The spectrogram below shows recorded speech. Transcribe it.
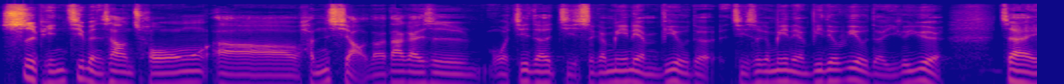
视频基本上从啊很小的，大概是我记得几十个 million view 的，几十个 million video view 的一个月，在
